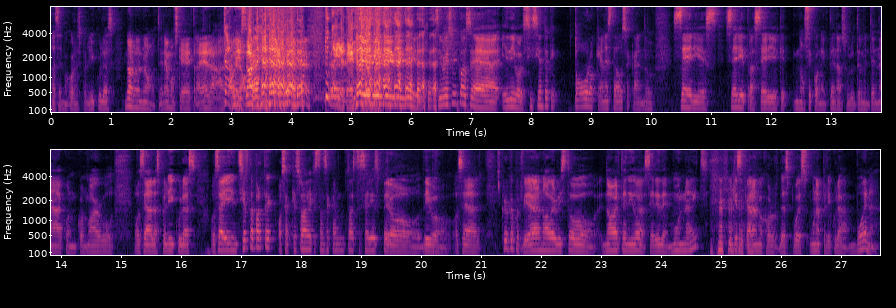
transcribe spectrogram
hacer mejores películas. No, no, no, tenemos que traer a Claro Tony no. Stark. Tú cállate. Sí, sí, sí, sí, sí. Sí me explico, o sea, y digo, sí siento que todo lo que han estado sacando, series, serie tras serie, que no se conecten absolutamente nada con, con Marvel, o sea, las películas, o sea, y en cierta parte, o sea, qué suave que están sacando todas estas series, pero digo, o sea, creo que preferiría no haber visto, no haber tenido la serie de Moon Knight y que sacaran mejor después una película buena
